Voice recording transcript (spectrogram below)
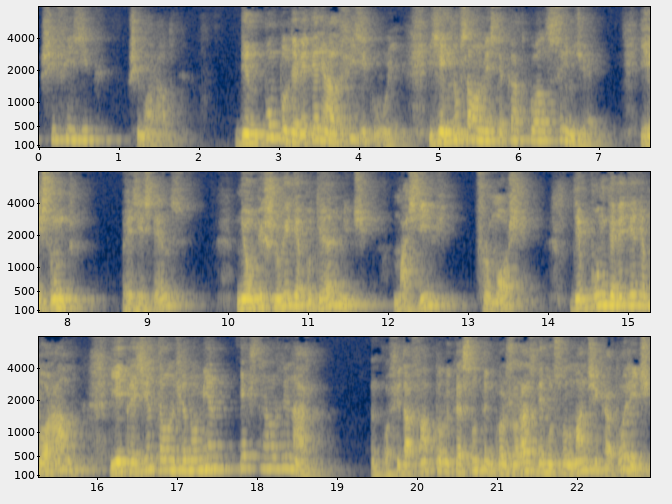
și fizic și moral. Din punctul de vedere al fizicului, ei nu s-au amestecat cu al sânge. Ei sunt rezistenți, neobișnuit de puternici, masivi, frumoși. Din punct de vedere moral, ei prezintă un fenomen extraordinar. În pofida faptului că sunt înconjurați de musulmani și catolici,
